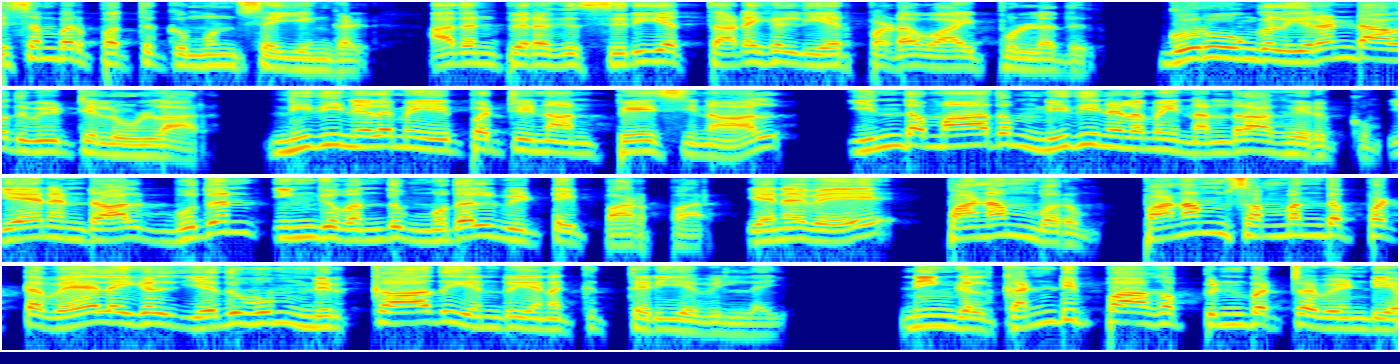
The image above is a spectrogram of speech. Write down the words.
டிசம்பர் பத்துக்கு முன் செய்யுங்கள். அதன் பிறகு சிறிய தடைகள் ஏற்பட வாய்ப்புள்ளது. குரு உங்கள் இரண்டாவது வீட்டில் உள்ளார். நிதி நிலைமையை பற்றி நான் பேசினால் இந்த மாதம் நிதி நிலைமை நன்றாக இருக்கும். ஏனென்றால் புதன் இங்கு வந்து முதல் வீட்டை பார்ப்பார். எனவே பணம் வரும். பணம் சம்பந்தப்பட்ட வேலைகள் எதுவும் நிற்காது என்று எனக்கு தெரியவில்லை. நீங்கள் கண்டிப்பாக பின்பற்ற வேண்டிய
